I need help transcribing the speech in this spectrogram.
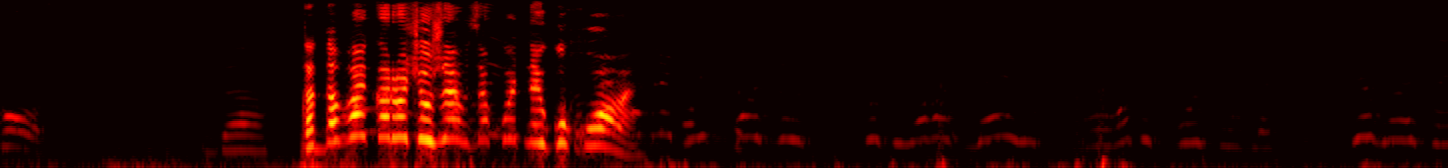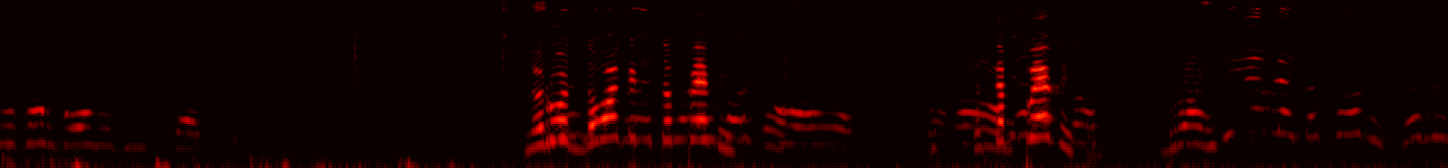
голос? Да. Та давай, короче, уже заходь на його хома. Блядь, ты используешь, суки, я вас... Я и вот использую, блядь. Все знают, что я зам главной администрации. Народ, давай, короче, тапекайся. Так тапекайся. Браво. Все, блядь, докажут. Даже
